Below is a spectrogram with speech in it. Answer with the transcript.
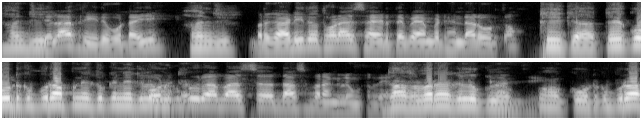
ਹਾਂਜੀ। ਜ਼ਿਲ੍ਹਾ ਫਰੀਦਕੋਟ ਹੈ ਜੀ। ਹਾਂਜੀ। ਬਰਗਾੜੀ ਤੋਂ ਥੋੜਾ ਸਾਈਡ ਤੇ ਪਿਆ ਬਠਿੰਡਾ ਰੋਡ ਤੋਂ। ਠੀਕ ਹੈ ਤੇ ਕੋਟਕਪੂਰਾ ਆਪਣੇ ਤੋਂ ਕਿੰਨੇ ਕਿਲੋਮੀਟਰ? ਕੋਟਕਪੂਰਾ ਬਸ 10-12 ਕਿਲੋਮੀਟਰ ਦੇ 10 12 ਕਿਲੋ। ਕੋਟਕਪੂਰਾ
